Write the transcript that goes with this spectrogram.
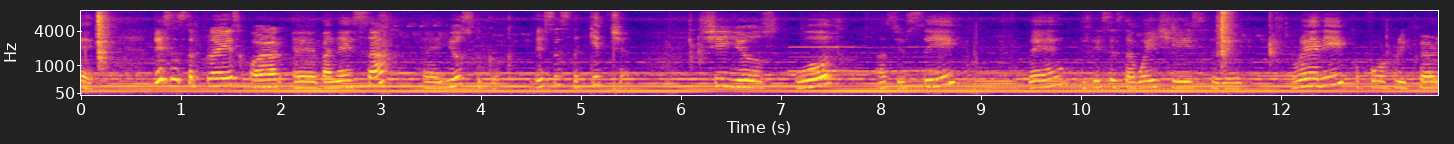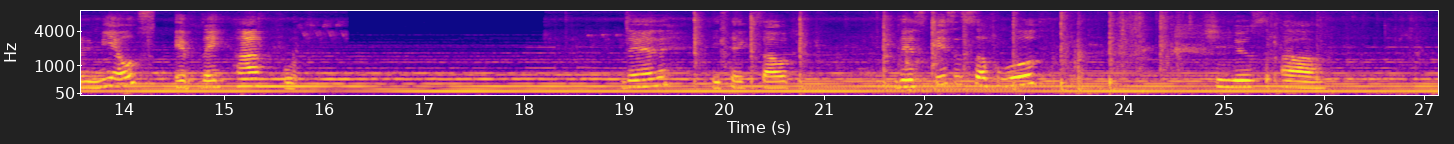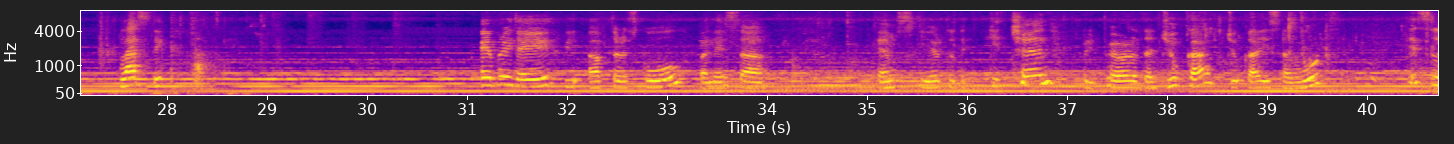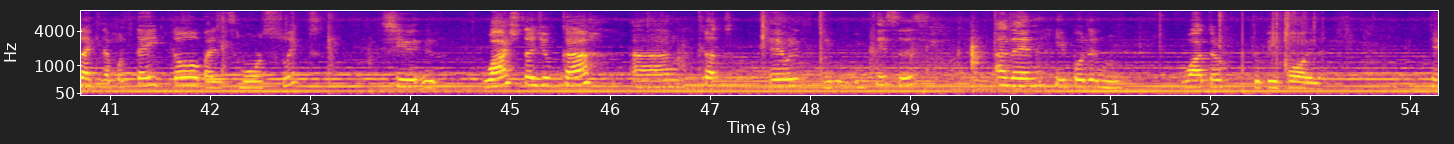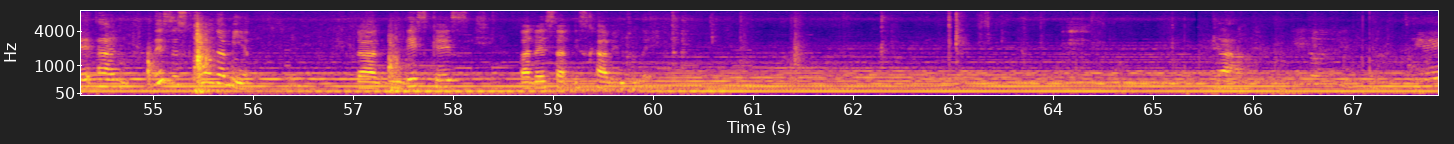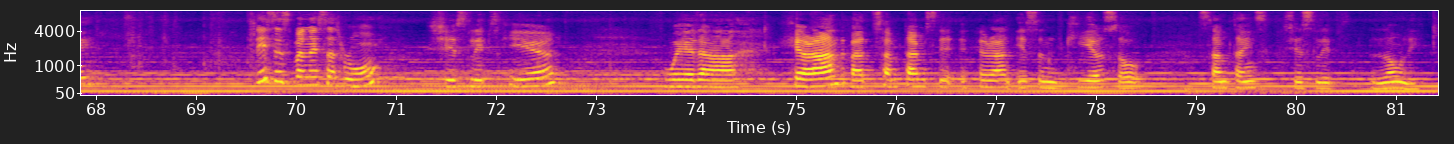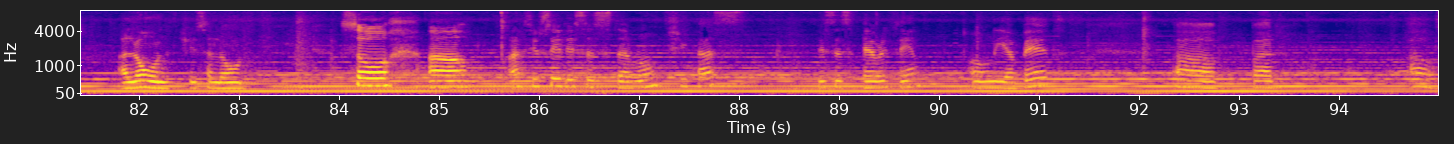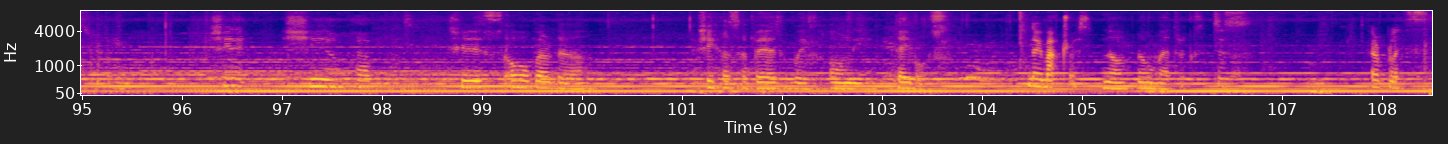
Okay, this is the place where uh, Vanessa uh, used to cook. This is the kitchen. She used wood, as you see. Then this is the way she's uh, ready for preparing meals if they have food. Then he takes out these pieces of wood. She used uh, plastic Every day after school, Vanessa comes here to the kitchen, prepare the yuca. Yuca is a root. It's like the potato, but it's more sweet. She wash the yuca and cut everything in pieces, and then he put in water to be boiled. Okay, and this is all the meal that in this case Vanessa is having This is Vanessa's room. She sleeps here with uh, her aunt, but sometimes the, her aunt isn't here, so sometimes she sleeps lonely, alone. She's alone. So, uh, as you see, this is the room she has. This is everything, only a bed. Uh, but oh, she. She's over the. She has a bed with only tables. No mattress. No, no mattress. Is her place.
